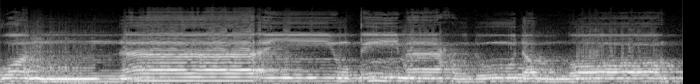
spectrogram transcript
ظنا أن يقيما حدود الله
